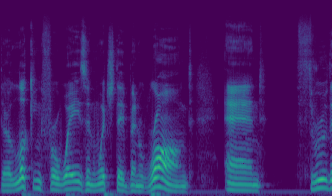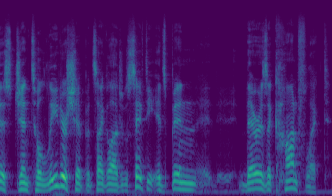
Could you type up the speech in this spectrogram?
they're looking for ways in which they've been wronged and through this gentle leadership and psychological safety, it's been there is a conflict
